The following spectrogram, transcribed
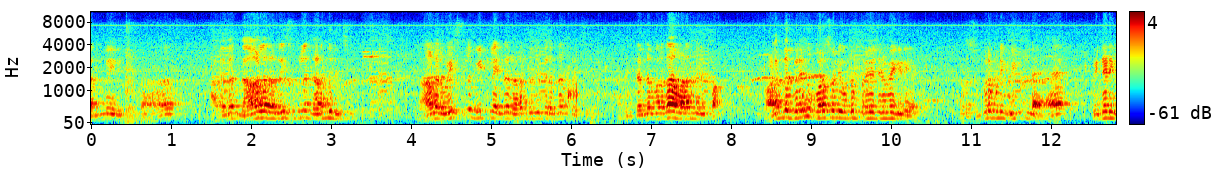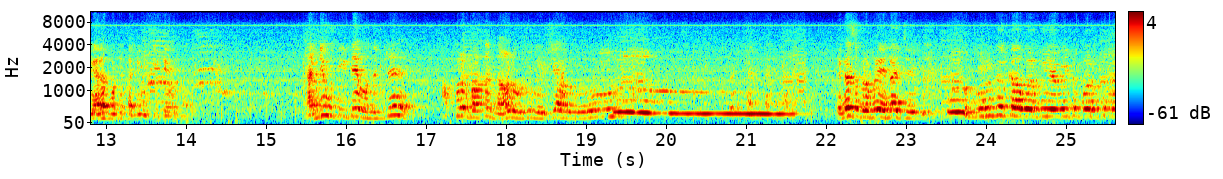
தன்மை இருக்குன்னா அதெல்லாம் நாலரை வயசுக்குள்ள நடந்துருச்சு. நாலரை வயசுல வீட்டுல என்ன நடந்ததுங்கிறது தான் பிரச்சனை. அதுக்கு தகுந்த மாதிரி தான் வளர்ந்துருப்பான். வளர்ந்த பிறகு குறை சொல்லி ஒன்றும் பிரயோஜனமே கிடையாது. ஒரு சுப்பிரமணி வீட்டுல பின்னாடி வேலை போட்டு தண்ணி ஊற்றிக்கிட்டே வந்தார். தண்ணி ஊற்றிக்கிட்டே வந்துட்டு அப்புறம் பார்த்தா நாலு வருஷம் கழிச்சு அவருக்கு என்ன சுப்பிரமணியம் என்னாச்சு? முருங்கைக்காய் வருது என் வீட்டு மரத்துல.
